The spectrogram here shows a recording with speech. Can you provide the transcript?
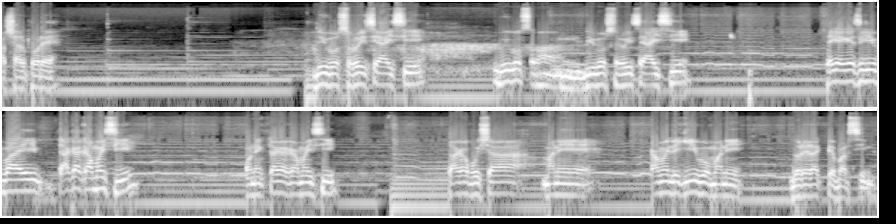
আসার পরে দুই বছর হয়েছে আইসি। দুই বছর হ্যাঁ। দুই বছর হয়েছে আইসি। থেকে গেছে কি ভাই টাকা কামাইছি। অনেক টাকা কামাইছি। টাকা পয়সা মানে কামাইলে কি মানে ধরে রাখতে পারছি না।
